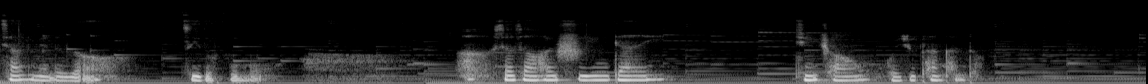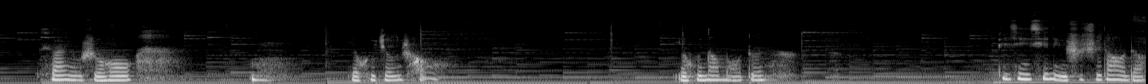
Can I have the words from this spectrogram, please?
家里面的人，自己的父母。想想还是应该经常回去看看的，虽然有时候，嗯，也会争吵，也会闹矛盾，毕竟心里是知道的，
